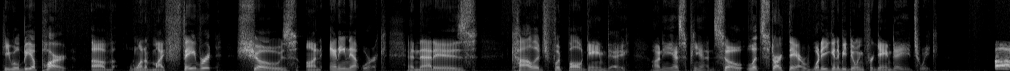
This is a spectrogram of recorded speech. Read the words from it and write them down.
he will be a part of one of my favorite shows on any network, and that is College Football Game Day on ESPN. So let's start there. What are you going to be doing for game day each week? Uh,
